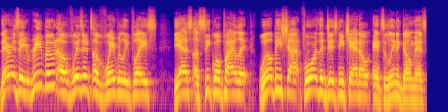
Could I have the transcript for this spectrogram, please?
There is a reboot of Wizards of Waverly Place. Yes, a sequel pilot will be shot for the Disney Channel, and Selena Gomez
